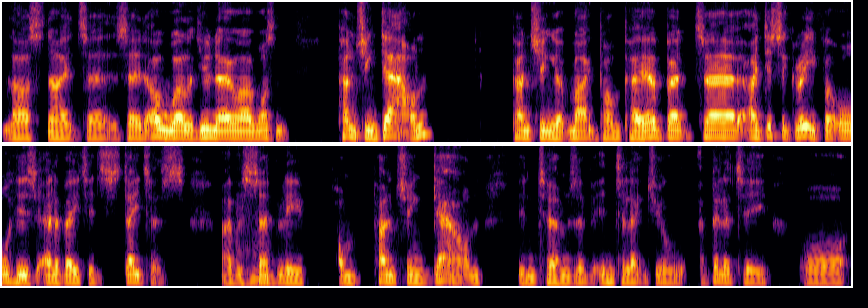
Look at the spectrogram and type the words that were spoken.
last night uh, said, "Oh well, you know, I wasn't punching down, punching at Mike Pompeo, but uh, I disagree for all his elevated status I was Mhm. certainly pum- punching down in terms of intellectual ability or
